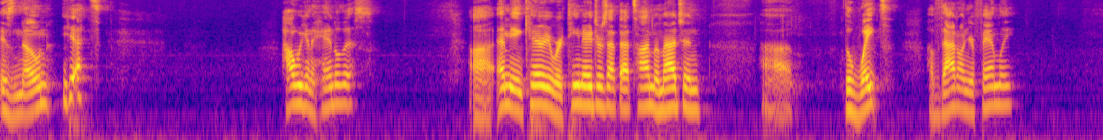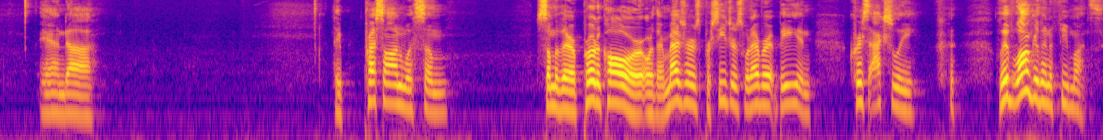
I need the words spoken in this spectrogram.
is known yet. How are we going to handle this? Uh, Emmy and Carrie were teenagers at that time. Imagine uh, the weight of that on your family. And uh, they press on with some some of their protocol or, or their measures, procedures, whatever it be. And Chris actually lived longer than a few months.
